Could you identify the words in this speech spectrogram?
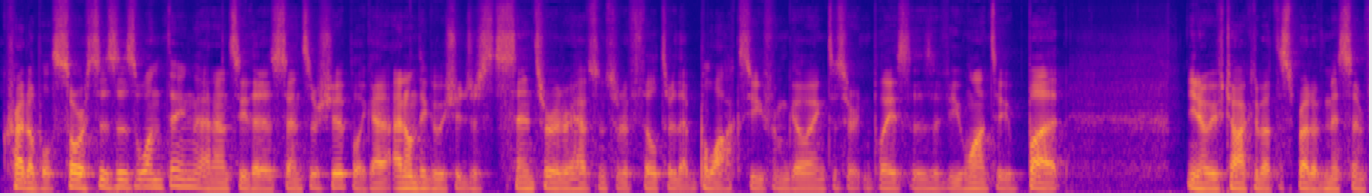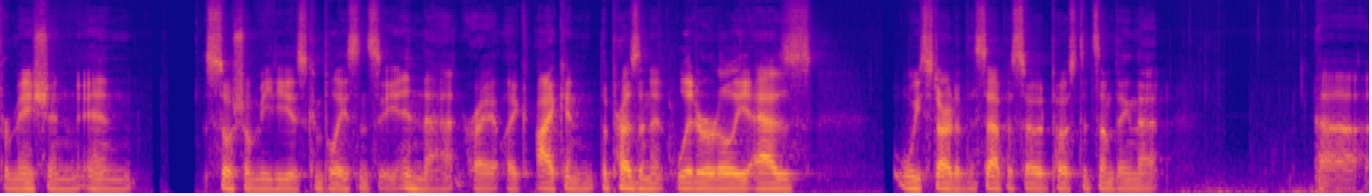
credible sources is one thing. I don't see that as censorship. Like, I, I don't think we should just censor it or have some sort of filter that blocks you from going to certain places if you want to. But, you know, we've talked about the spread of misinformation and social media's complacency in that, right? Like, I can, the president literally, as we started this episode, posted something that uh,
